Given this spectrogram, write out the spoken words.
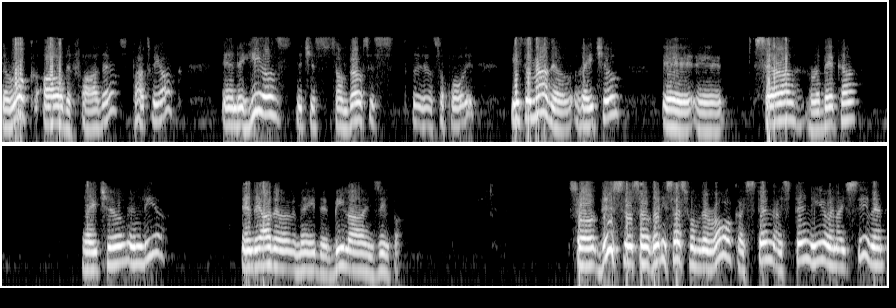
The rock are the fathers, patriarch, and the hills, which is some verses uh, supported, is the mother, Rachel, uh, uh, Sarah, Rebecca, Rachel, and Leah. And the other maid uh, Bilhah and Zilpah. So this, uh, so then he says, from the rock, I stand, I stand here and I see them.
